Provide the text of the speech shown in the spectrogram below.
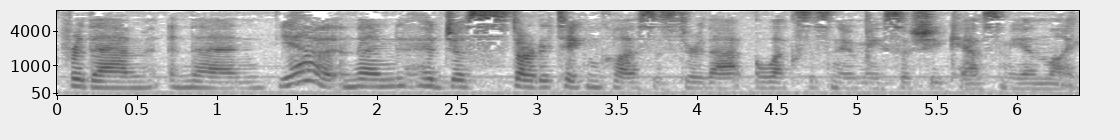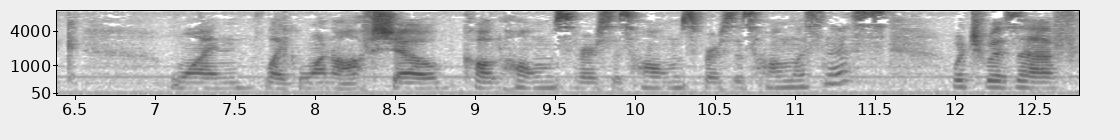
for them, and then yeah, and then had just started taking classes through that. Alexis knew me, so she cast me in like one like one-off show called Homes versus Homes versus Homelessness, which was a, f-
